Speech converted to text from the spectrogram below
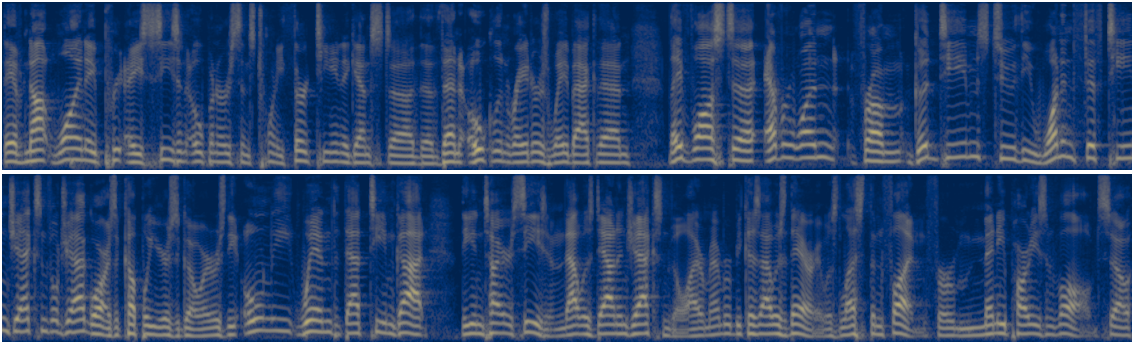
They have not won a pre, a season opener since 2013 against uh, the then Oakland Raiders way back then. They've lost to everyone from good teams to the one in 15 Jacksonville Jaguars a couple years ago. Where it was the only win that that team got the entire season. That was down in Jacksonville. I remember because I was there. It was less than fun for many parties involved. So,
